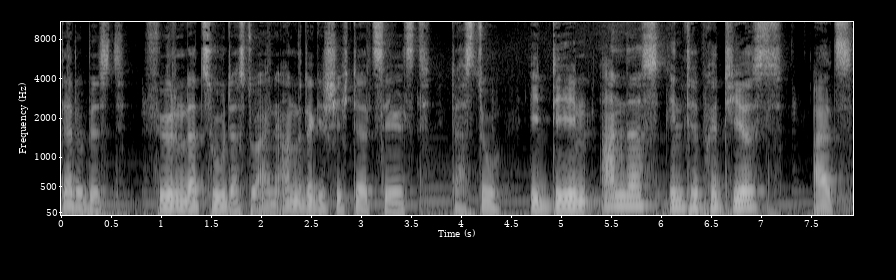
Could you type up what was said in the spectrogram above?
der du bist, führen dazu, dass du eine andere Geschichte erzählst, dass du Ideen anders interpretierst als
